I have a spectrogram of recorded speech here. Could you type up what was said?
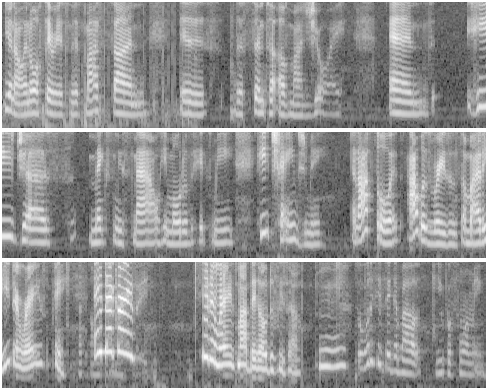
you know, in all seriousness, my son is the center of my joy. And he just makes me smile. He motivates me. He changed me. And I thought I was raising somebody. He didn't raise me. That's Ain't that crazy? He didn't raise my big old doofy self. Mhm. So, what does he think about you performing?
